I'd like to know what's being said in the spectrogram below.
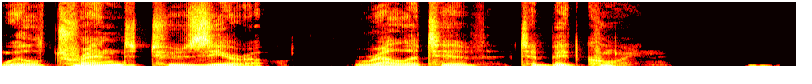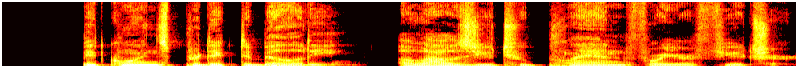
will trend to zero relative to Bitcoin. Bitcoin's predictability allows you to plan for your future,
